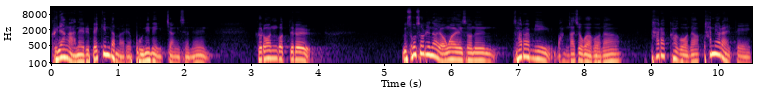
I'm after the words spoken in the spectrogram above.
그냥 아내를 뺏긴단 말이에요. 본인의 입장에서는 그런 것들을 그 소설이나 영화에서는 사람이 망가져가거나 타락하거나 파멸할 때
